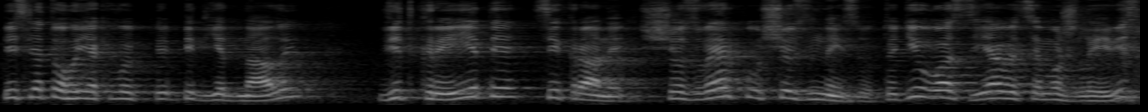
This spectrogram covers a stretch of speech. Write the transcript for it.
Після того, як ви під'єднали, відкриєте ці крани, що зверху, що знизу. Тоді у вас з'явиться можливість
